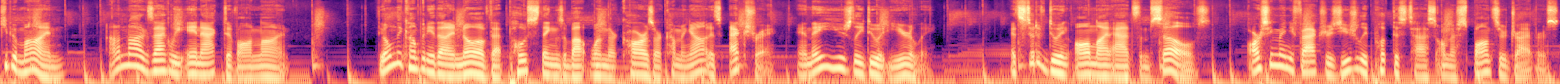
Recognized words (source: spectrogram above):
Keep in mind, I'm not exactly inactive online. The only company that I know of that posts things about when their cars are coming out is X-Ray, and they usually do it yearly. Instead of doing online ads themselves, RC manufacturers usually put this test on their sponsored drivers,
